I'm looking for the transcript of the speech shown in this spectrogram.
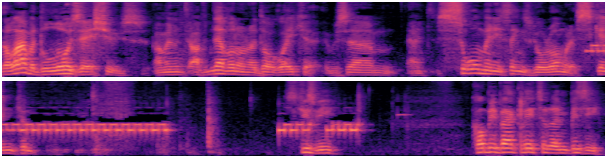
the lab had loads of issues. I mean, I've never known a dog like it. It was um, so many things go wrong with it. Skin. Excuse me. Call me back later. I'm busy.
